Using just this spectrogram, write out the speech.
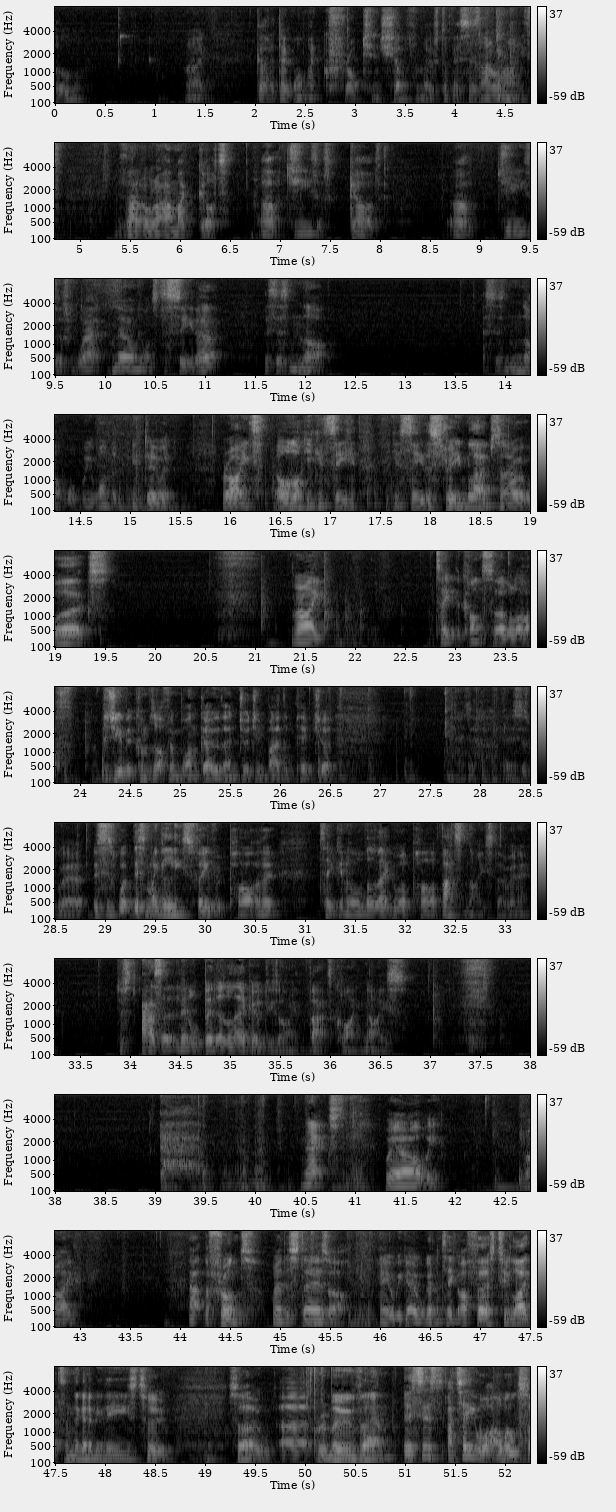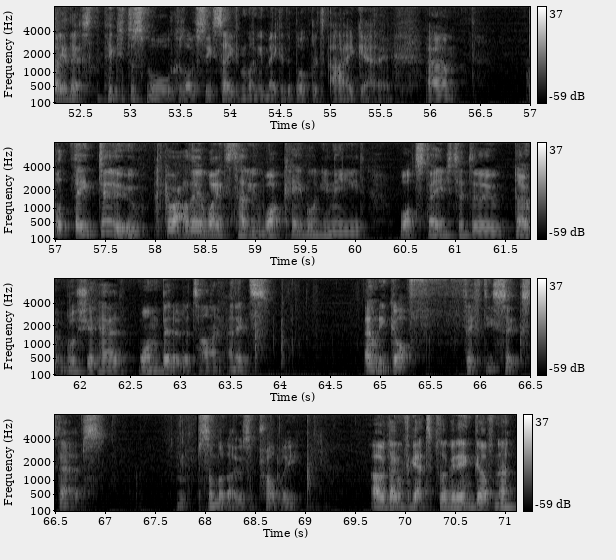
Oh. Right. God, I don't want my crotch in shot for most of this. Is that alright? Is that alright? Oh, my gut. Oh, Jesus. God. Oh, Jesus. Wet. No one wants to see that. This is not. This is not what we want to be doing. Right. Oh look, you can see you can see the Streamlabs and how it works. Right. Take the console off. I presume it comes off in one go then, judging by the picture. This is where this is what this is my least favourite part of it. Taking all the Lego apart. That's nice though, isn't it? Just as a little bit of Lego design, that's quite nice. Next, where are we? Right, at the front where the stairs are. Here we go. We're going to take our first two lights, and they're going to be these two. So uh, remove them. This is. I tell you what. I will say this: the pictures are small because obviously saving money making the booklets. I get it, um, but they do go out of their way to tell you what cable you need, what stage to do. Don't rush ahead, one bit at a time, and it's only got fifty six steps. Some of those are probably Oh, don't forget to plug it in, governor.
